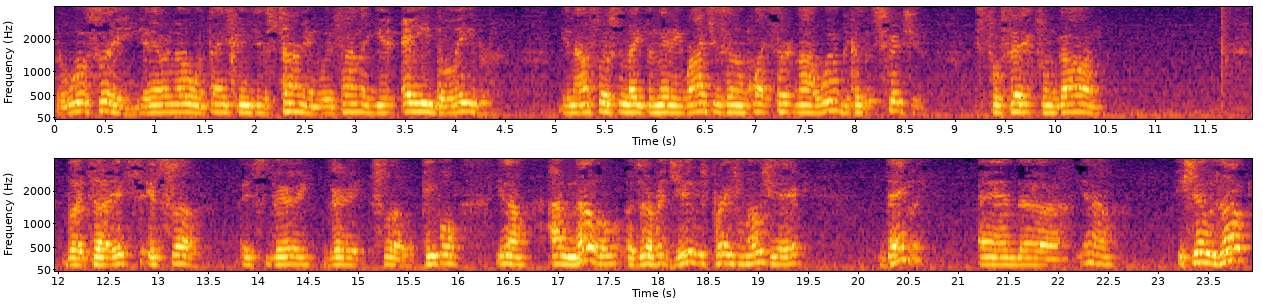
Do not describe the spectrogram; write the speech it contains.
But we'll see. You never know when things can just turn and we finally get a believer. You know, I'm supposed to make the many righteous, and I'm quite certain I will because it's scripture. It's prophetic from God. But uh, it's it's slow. It's very, very slow. People, you know, I know observant Jews pray for Moshiach daily. And, uh, you know, he shows up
